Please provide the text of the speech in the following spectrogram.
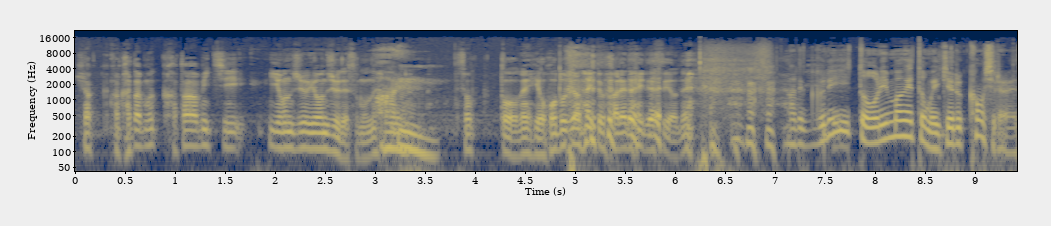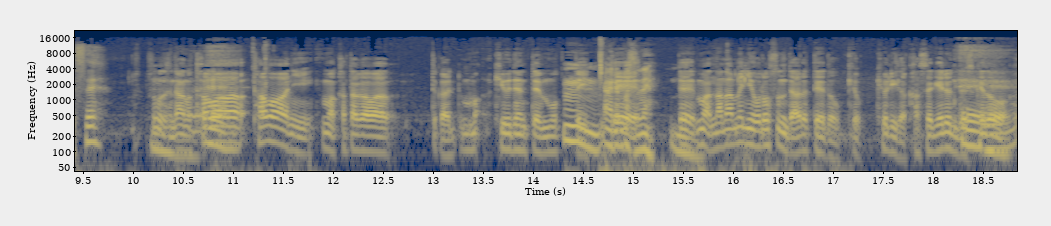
100片む片道40、40ですもんね、はい。ちょっとね、よほどじゃないと貼れないですよね。あれ、グリーと折り曲げてもいけるかもしれないですね。そうですね、あのタワー、タワーに、まあ、片側っていうか、ま、宮殿店持って行って、うんねうんで、まあ、斜めに下ろすんで、ある程度きょ距離が稼げるんですけど、ええ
